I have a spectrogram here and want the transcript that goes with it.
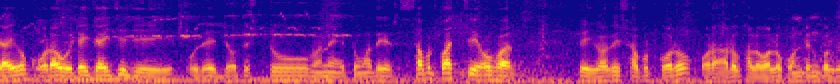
যাই হোক ওরা ওইটাই চাইছে যে ওদের যথেষ্ট মানে তোমাদের সাপোর্ট পাচ্ছে ওভার তো এইভাবেই সাপোর্ট করো ওরা আরও ভালো ভালো কন্টেন্ট করবে।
